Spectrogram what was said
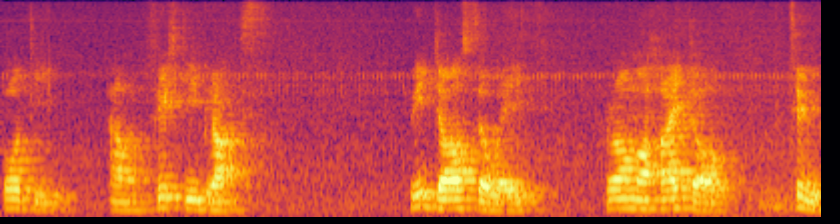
40, and 50 grams. We dosed the weight from a height of 2,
